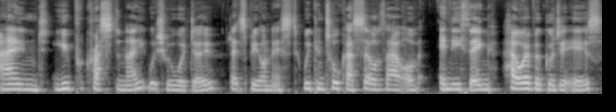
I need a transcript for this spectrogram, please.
and you procrastinate, which we will do, let's be honest, we can talk ourselves out of anything, however good it is.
